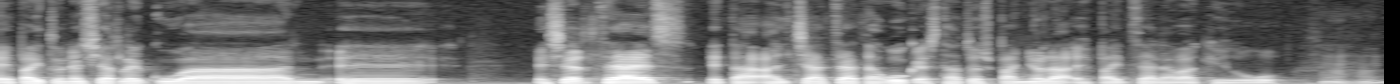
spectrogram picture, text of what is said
epaituen eserlekuan e, esertzea ez eta altxatzea eta guk Estatu Espainola epaitza erabaki dugu. Mhm.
